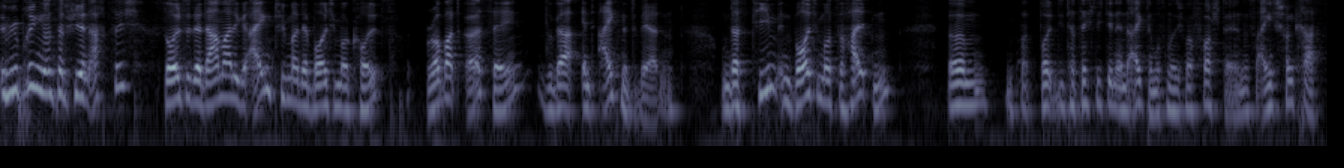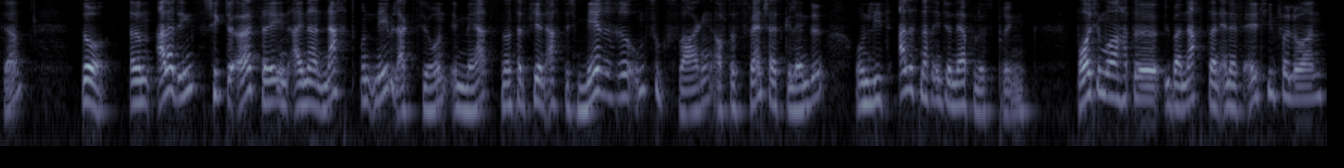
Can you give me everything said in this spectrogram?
Im Übrigen 1984 sollte der damalige Eigentümer der Baltimore Colts, Robert Ursay, sogar enteignet werden. Um das Team in Baltimore zu halten, ähm, wollten die tatsächlich den enteignen, muss man sich mal vorstellen. Das ist eigentlich schon krass, ja. So, ähm, allerdings schickte Ursay in einer Nacht- und Nebelaktion im März 1984 mehrere Umzugswagen auf das Franchise-Gelände und ließ alles nach Indianapolis bringen. Baltimore hatte über Nacht sein NFL-Team verloren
